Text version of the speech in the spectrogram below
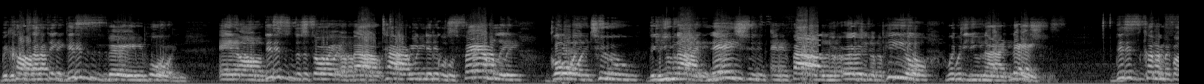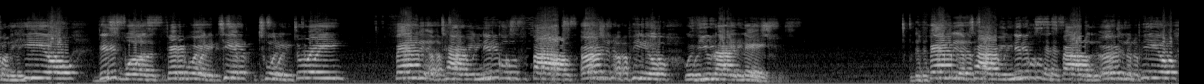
because I think this is very important. And um, this is the story about Tyre Nichols' family going to the United Nations and filing an urgent appeal with the United Nations. This is coming from the Hill. This was February 10th, 23. Family of Tyree Nichols files urgent appeal with United Nations. The family of Tyre Nichols has filed an urgent appeal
